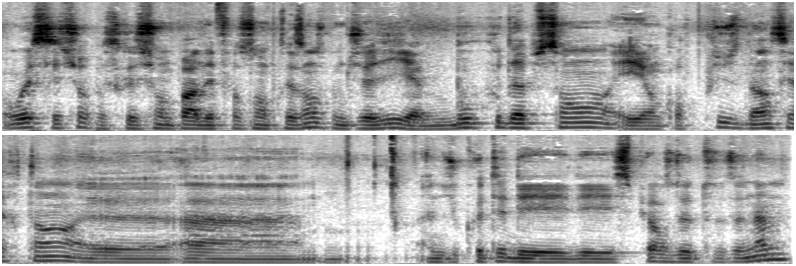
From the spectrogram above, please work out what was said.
Ouais, c'est sûr, parce que si on parle des forces en présence, comme tu l'as dit, il y a beaucoup d'absents et encore plus d'incertains euh, du côté des, Spurs de Tottenham.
